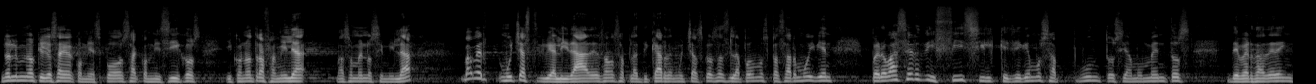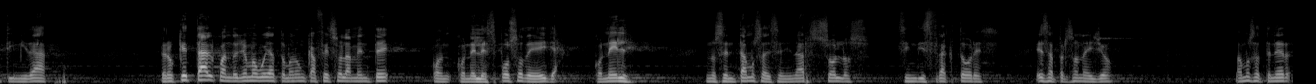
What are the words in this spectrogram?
No es lo mismo que yo salga con mi esposa, con mis hijos y con otra familia más o menos similar. Va a haber muchas trivialidades, vamos a platicar de muchas cosas y la podemos pasar muy bien, pero va a ser difícil que lleguemos a puntos y a momentos de verdadera intimidad. Pero ¿qué tal cuando yo me voy a tomar un café solamente con, con el esposo de ella, con él? Nos sentamos a desayunar solos, sin distractores, esa persona y yo. Vamos a tener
